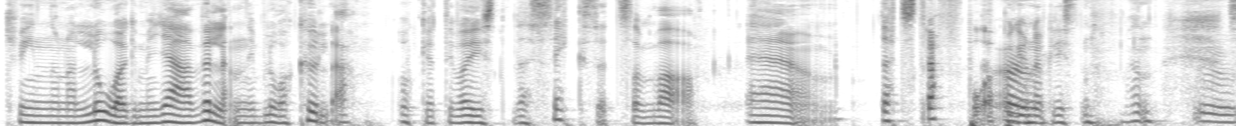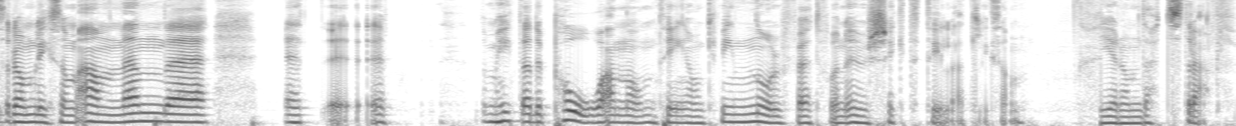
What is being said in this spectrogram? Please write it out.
kvinnorna låg med djävulen i Blåkulla och att det var just det där sexet som var eh, dödsstraff på på grund av kristendomen. Mm. Så de liksom använde ett, ett, ett, de hittade på någonting om kvinnor för att få en ursäkt till att liksom ge dem dödsstraff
